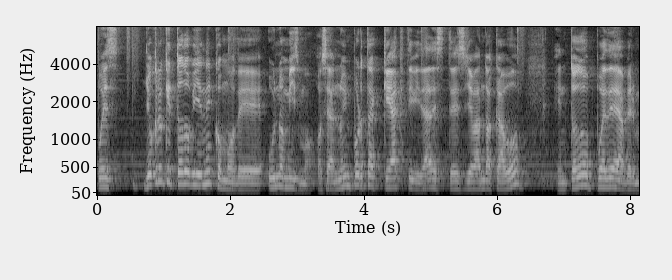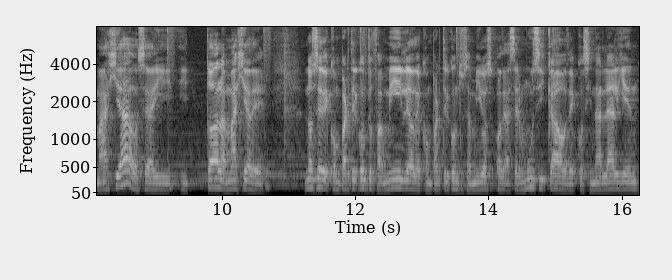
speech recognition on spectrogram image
Pues yo creo que todo viene como de uno mismo. O sea, no importa qué actividad estés llevando a cabo, en todo puede haber magia. O sea, y, toda la magia de, no sé, de compartir con tu familia o de compartir con tus amigos o de hacer música o de cocinarle a alguien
